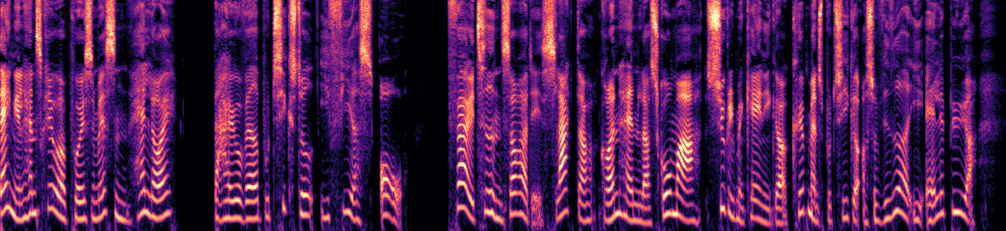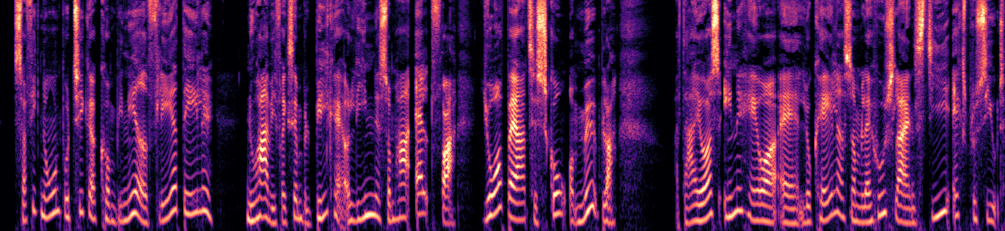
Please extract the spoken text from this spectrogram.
Daniel han skriver på sms'en, Halløj, der har jo været butikstød i 80 år. Før i tiden, så var det slagter, grønhandler, skomager, cykelmekanikere, købmandsbutikker osv. i alle byer. Så fik nogle butikker kombineret flere dele. Nu har vi for eksempel Bilka og lignende, som har alt fra jordbær til sko og møbler. Og der er jo også indehaver af lokaler, som lader huslejen stige eksplosivt.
